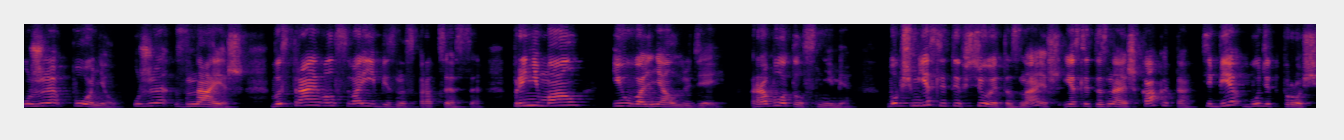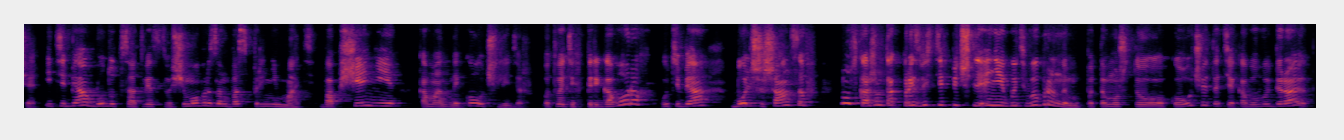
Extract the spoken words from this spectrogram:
уже понял, уже знаешь, выстраивал свои бизнес-процессы, принимал и увольнял людей, работал с ними, в общем, если ты все это знаешь, если ты знаешь, как это, тебе будет проще, и тебя будут соответствующим образом воспринимать в общении командный коуч-лидер. Вот в этих переговорах у тебя больше шансов, ну, скажем так, произвести впечатление и быть выбранным, потому что коучи – это те, кого выбирают.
